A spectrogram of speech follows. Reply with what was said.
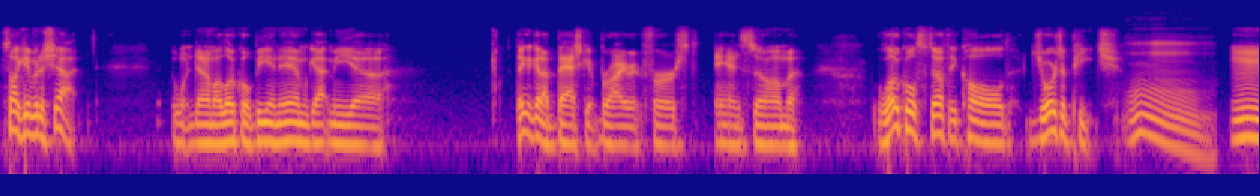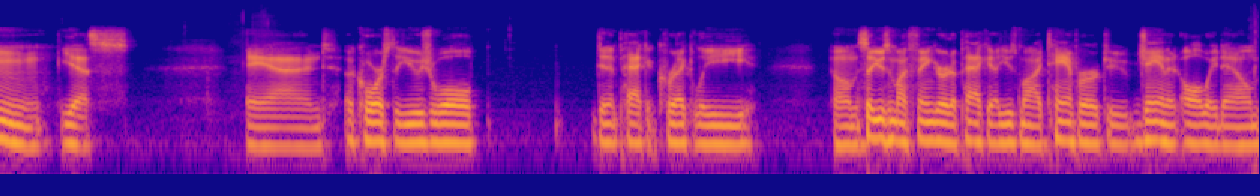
So I give it a shot. I went down to my local B and M, got me. Uh, think I got a basket briar at first and some local stuff they called Georgia peach. Mm. Mm, yes. And of course, the usual didn't pack it correctly. Um, so using my finger to pack it, I used my tamper to jam it all the way down.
